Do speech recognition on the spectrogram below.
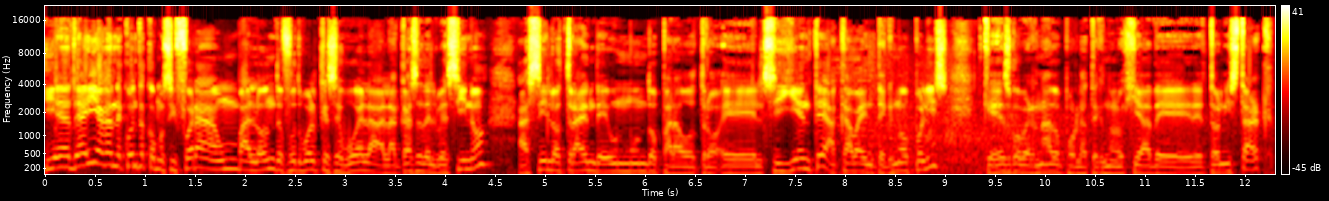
Y de ahí hagan de cuenta como si fuera un balón de fútbol que se vuela a la casa del vecino, así lo traen de un mundo para otro. El siguiente acaba en Tecnópolis, que es gobernado por la tecnología de, Tony Stark,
